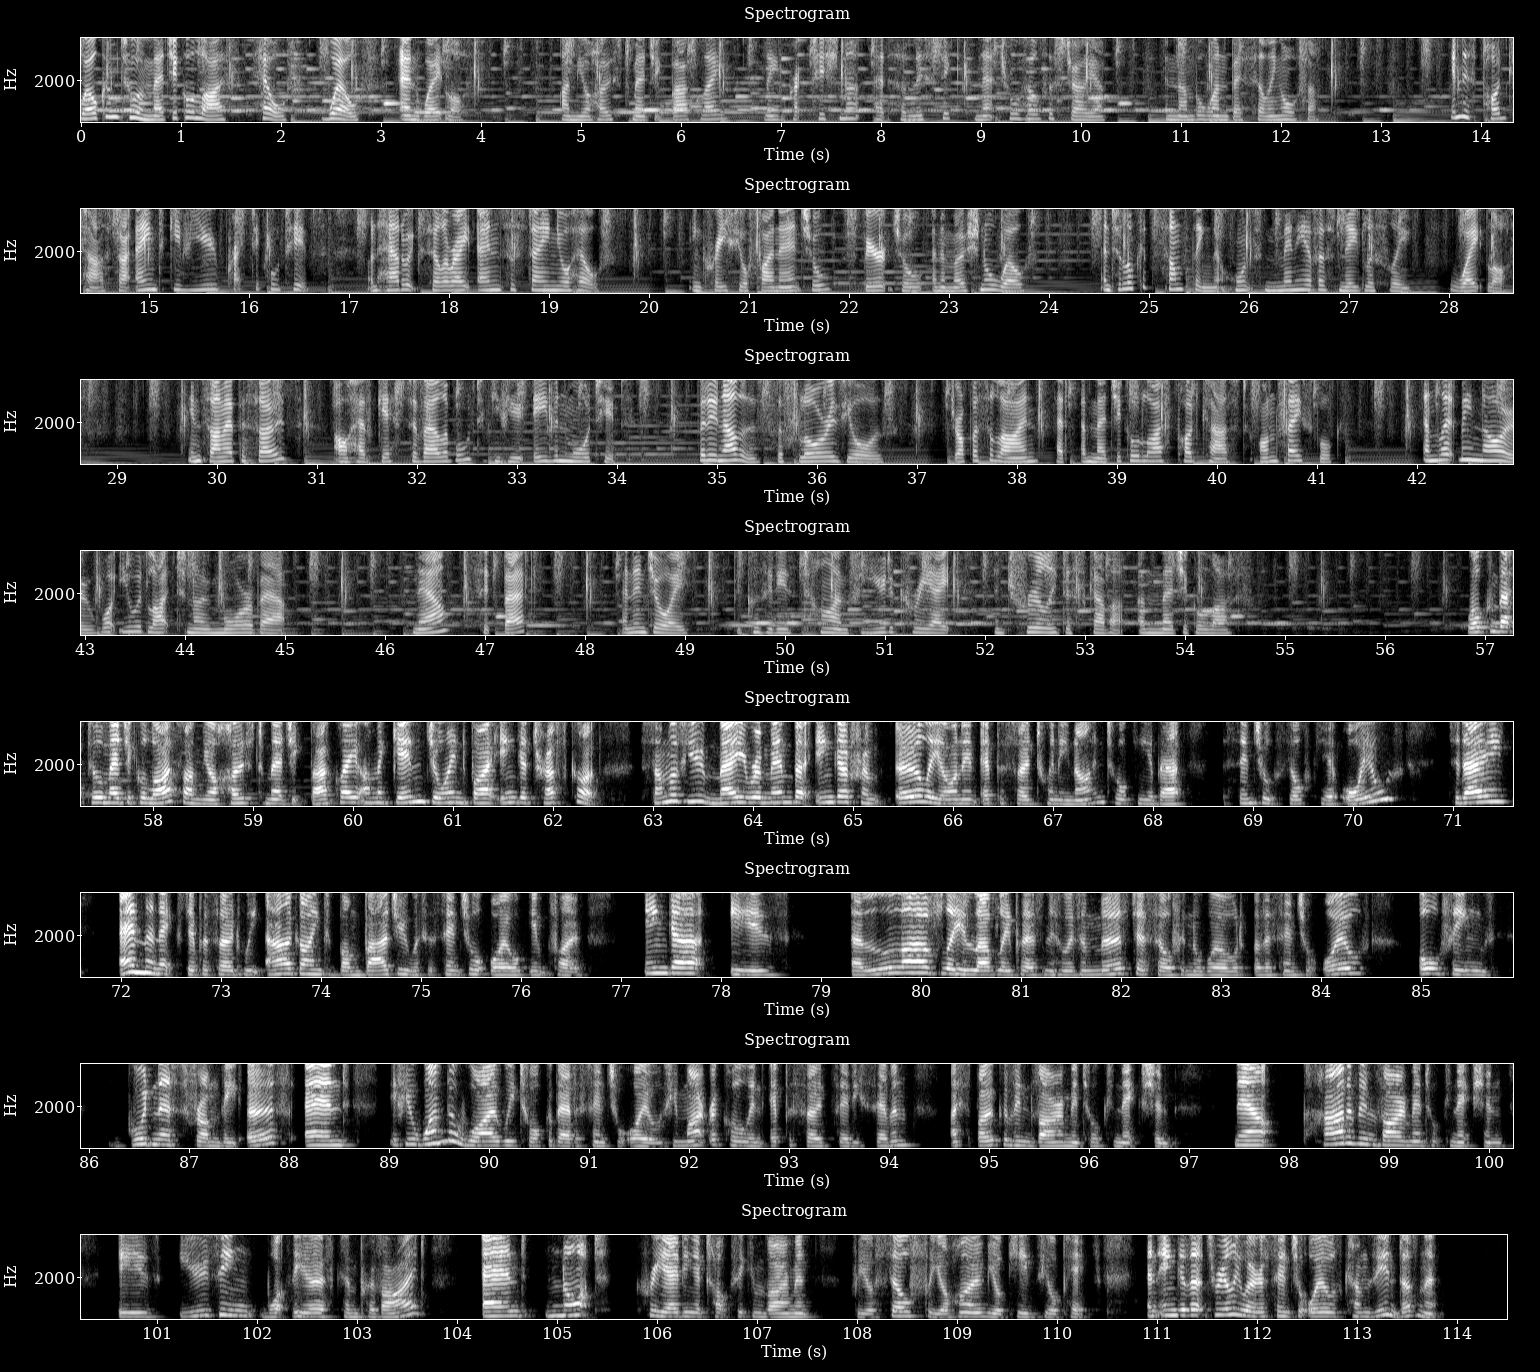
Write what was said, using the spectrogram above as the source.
Welcome to a magical life, health, wealth, and weight loss. I'm your host, Magic Barclay, lead practitioner at Wholistic Natural Health Australia and number one best-selling author. In this podcast, I aim to give you practical tips on how to accelerate and sustain your health, increase your financial, spiritual, and emotional wealth, and to look at something that haunts many of us needlessly weight loss. In some episodes, I'll have guests available to give you even more tips, but in others, the floor is yours. Drop us a line at a Magical Life Podcast on Facebook and let me know what you would like to know more about. Now, sit back and enjoy because it is time for you to create and truly discover a magical life. Welcome back to A Magical Life. I'm your host, Magic Barclay. I'm again joined by Inga Truscott. Some of you may remember Inga from early on in episode 29, talking about essential self care oils. Today and the next episode, we are going to bombard you with essential oil info. Inga is a lovely, lovely person who has immersed herself in the world of essential oils, all things goodness from the earth. And if you wonder why we talk about essential oils, you might recall in episode 37, I spoke of environmental connection. Now, part of environmental connection is using what the earth can provide and not creating a toxic environment for yourself, for your home, your kids, your pets. And Inga, that's really where essential oils comes in, doesn't it?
